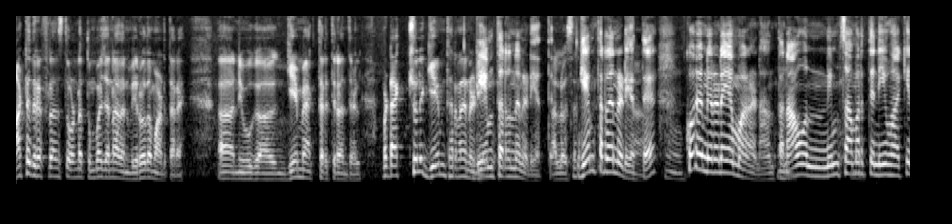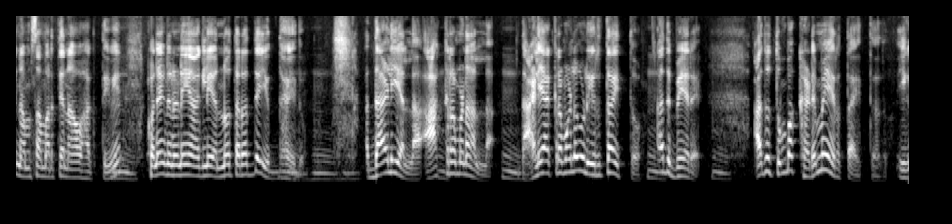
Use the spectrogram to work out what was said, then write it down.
ಆಟದ ರೆಫರೆನ್ಸ್ ತೊಗೊಂಡ ತುಂಬ ಜನ ಅದನ್ನು ವಿರೋಧ ಮಾಡ್ತಾರೆ. ನೀವು ಗೇಮ್ ಆಗ್ತಾ ಇರ್ತೀರ ಅಂತ ಹೇಳಿ. ಬಟ್ ಆ್ಯಕ್ಚುಲಿ ಗೇಮ್ ಥರನೇ ನಡಿ ಗೇಮ್ ಥರನೇ ನಡೆಯುತ್ತೆ. ಅಲ್ವಾ ಸರ್? ಗೇಮ್ ತರನೇ ನಡೆಯುತ್ತೆ. ಕೊನೆ ನಿರ್ಣಯ ಮಾಡೋಣ ಅಂತ. ನಾವು ನಿಮ್ಮ ಸಾಮರ್ಥ್ಯ ನೀವು ಹಾಕಿ ನಮ್ಮ ಸಾಮರ್ಥ್ಯ ನಾವು ಹಾಕ್ತೀವಿ. ಕೊನೆಗೆ ನಿರ್ಣಯ ಆಗಲಿ ಅನ್ನೋ ತರದ್ದೇ ಯುದ್ಧ ಇದು. ದಾಳಿ ಅಲ್ಲ ಆಕ್ರಮಣ ಅಲ್ಲ. ದಾಳಿ ಆಕ್ರಮಣಗಳು ಇರ್ತಾ ಇತ್ತು. ಅದು ಬೇರೆ. ಅದು ತುಂಬ ಕಡಿಮೆ ಇರ್ತಾ ಇತ್ತು ಅದು. ಈಗ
